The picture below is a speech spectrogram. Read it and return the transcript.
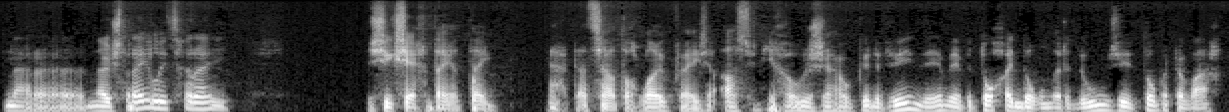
naar uh, Neustrelitz gereden. Dus ik zeg tegen nou dat zou toch leuk wezen als we die gozer zouden kunnen vinden. We hebben toch geen donder doen, we zitten toch maar te wachten.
